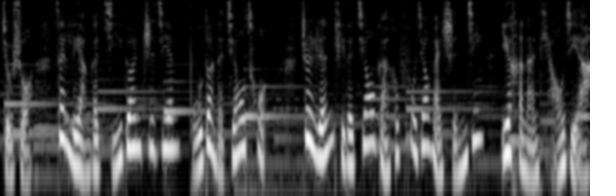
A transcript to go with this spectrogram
就说在两个极端之间不断的交错，这人体的交感和副交感神经也很难调节啊。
